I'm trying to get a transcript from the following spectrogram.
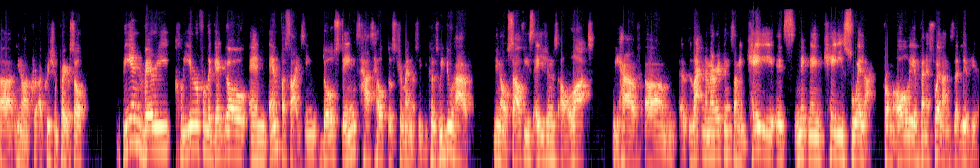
uh, you know, a, a Christian prayer. So being very clear from the get go and emphasizing those things has helped us tremendously because we do have, you know, Southeast Asians a lot. We have um, Latin Americans. I mean, Katy, it's nicknamed Katy Suela from all the Venezuelans that live here.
